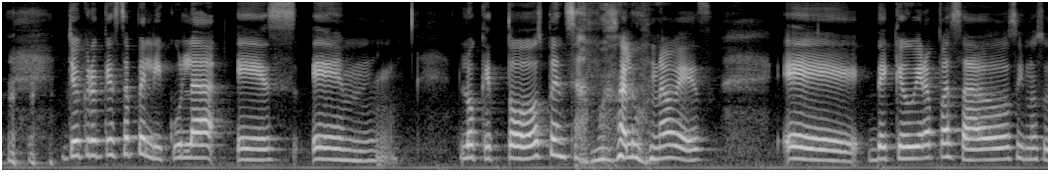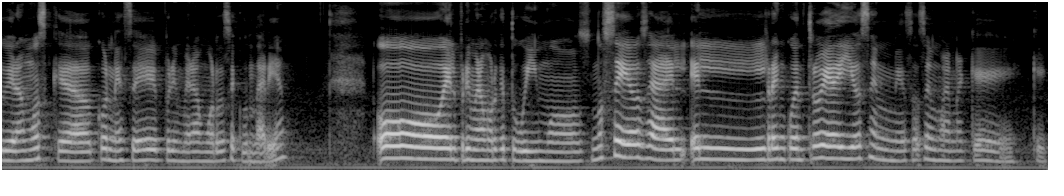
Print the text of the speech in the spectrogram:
yo creo que esta película es em, lo que todos pensamos alguna vez eh, de qué hubiera pasado si nos hubiéramos quedado con ese primer amor de secundaria. O el primer amor que tuvimos, no sé, o sea, el, el reencuentro de ellos en esa semana que, que,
